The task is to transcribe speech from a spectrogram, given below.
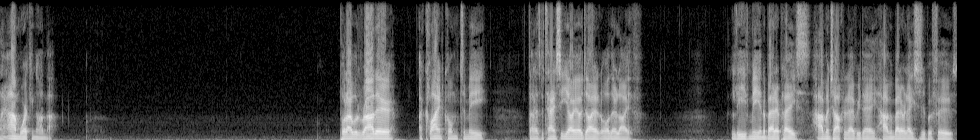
And I am working on that. But I would rather a client come to me that has potentially yo yo dieted all their life, leave me in a better place, having chocolate every day, having better relationship with food,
